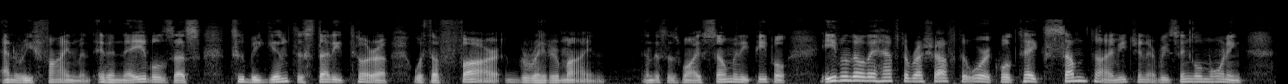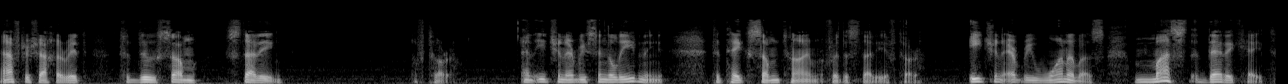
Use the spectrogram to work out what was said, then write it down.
and refinement. It enables us to begin to study Torah with a far greater mind. And this is why so many people, even though they have to rush off to work, will take some time each and every single morning after Shacharit to do some studying of Torah. And each and every single evening to take some time for the study of Torah each and every one of us must dedicate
